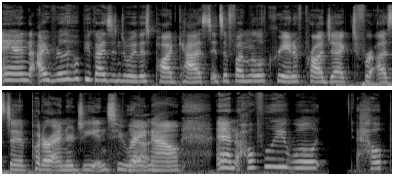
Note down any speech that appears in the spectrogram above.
And I really hope you guys enjoy this podcast. It's a fun little creative project for us to put our energy into right now. And hopefully we'll help,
